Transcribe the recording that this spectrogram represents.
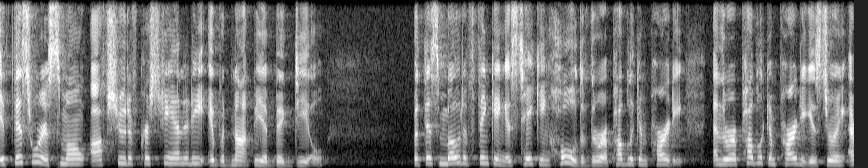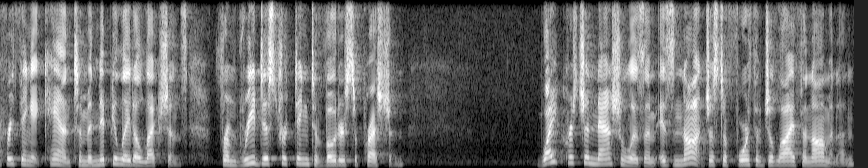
If this were a small offshoot of Christianity, it would not be a big deal. But this mode of thinking is taking hold of the Republican Party, and the Republican Party is doing everything it can to manipulate elections, from redistricting to voter suppression. White Christian nationalism is not just a Fourth of July phenomenon.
